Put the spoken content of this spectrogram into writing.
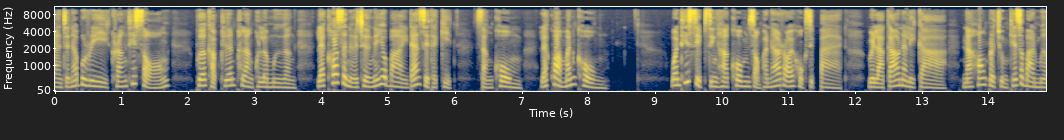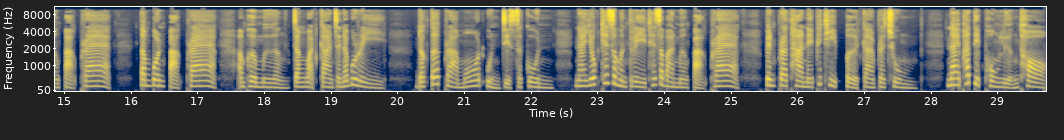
กาญจนบุรี ครั้งที่2 เพื่อขับเคลื่อนพลังพลเมือง และข้อเสนอเชิงนโยบายด้านเศรษฐกิจ สังคม และความมั่นคง วันที่ 10 สิงหาคม 2568 เวลา 9 นาฬิกา ณ ห้องประชุมเทศบาลเมืองปากแพรก ตำบลปากแพรก อำเภอเมือง จังหวัดกาญจนบุรี ดร ปราโมท อุ่นจิตสกุล นายกเทศมนตรีเทศบาลเมืองปากแพรก เป็นประธานในพิธีเปิดการประชุม นายพัติพงษ์เหลืองทอง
